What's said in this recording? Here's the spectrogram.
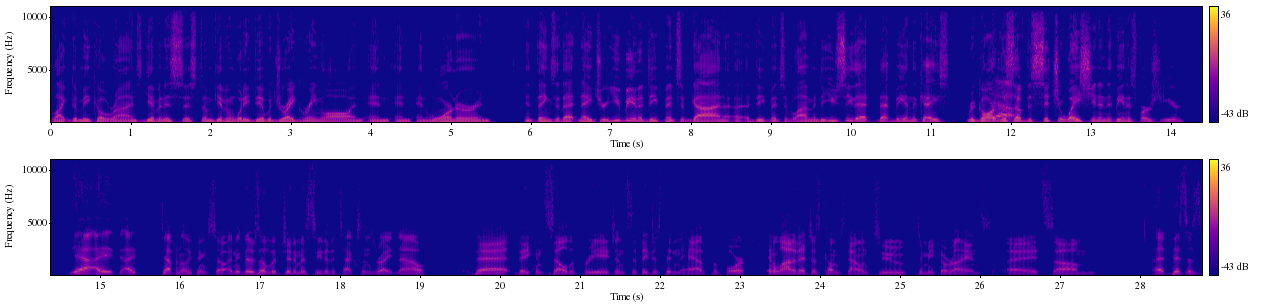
like DeMeco Ryans, given his system, given what he did with Dre Greenlaw and and and and Warner and and things of that nature. You being a defensive guy and a, a defensive lineman, do you see that that being the case, regardless Yeah. of the situation and it being his first year? Yeah, I I definitely think so. I think there's a legitimacy to the Texans right now that they can sell to free agents that they just didn't have before, and a lot of that just comes down to DeMeco Ryans. Uh, it's um, uh, this is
